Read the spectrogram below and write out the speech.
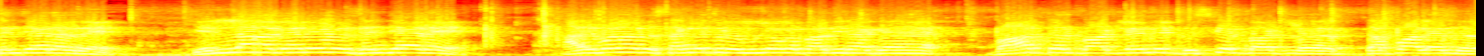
செஞ்சாரு அவரு? எல்லா வேலையும் அவர் செஞ்சாரு. அது போல அந்த சங்கத்துல உள்ளவங்க பாத்தீங்கன்னாக்க வாட்டர் பாட்டில இருந்து பிஸ்கட் பாட்டில டப்பால இருந்து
